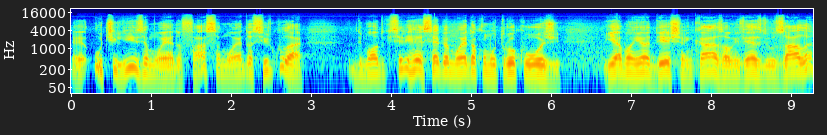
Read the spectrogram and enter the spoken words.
é, utilize a moeda, faça a moeda circular. De modo que, se ele recebe a moeda como troco hoje e amanhã deixa em casa, ao invés de usá-la,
